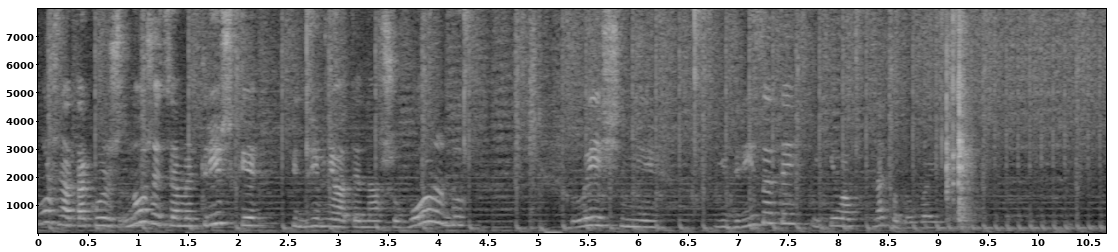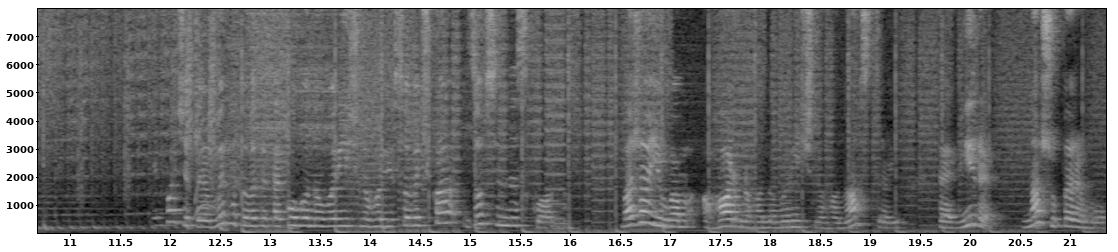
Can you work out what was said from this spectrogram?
Можна також ножицями трішки підрівняти нашу бороду, лишні відрізати, які вам не подобаються. Як бачите, виготовити такого новорічного лісовичка зовсім не складно. Бажаю вам гарного новорічного настрою та віри в нашу перемогу!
